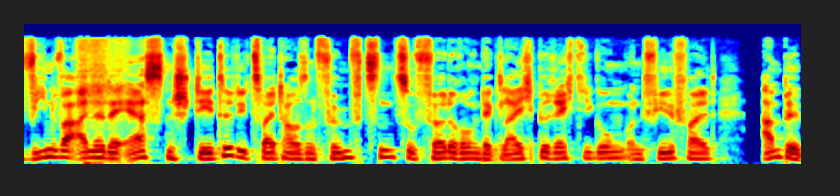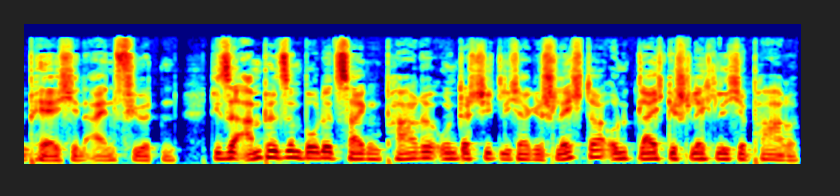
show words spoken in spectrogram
Wien war eine der ersten Städte, die 2015 zur Förderung der Gleichberechtigung und Vielfalt Ampelpärchen einführten. Diese Ampelsymbole zeigen Paare unterschiedlicher Geschlechter und gleichgeschlechtliche Paare.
